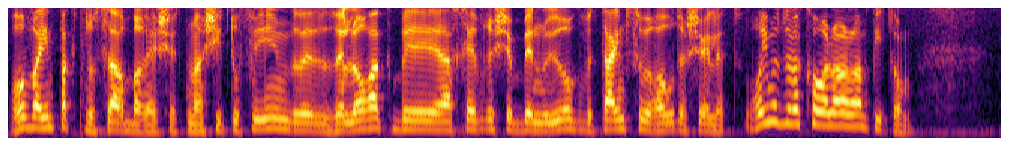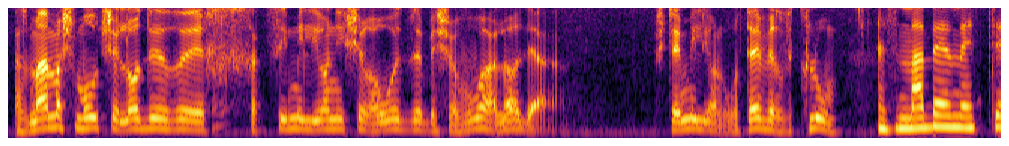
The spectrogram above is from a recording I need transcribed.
רוב האימפקט נוצר ברשת, מהשיתופים, זה, זה לא רק החבר'ה שבניו יורק וטיימסווי ראו את השלט, רואים את זה בכל העולם פתאום. אז מה המשמעות של עוד איזה חצי מיליון איש שראו את זה בשבוע? לא יודע, שתי מיליון, ווטאבר, זה כלום. אז מה באמת uh,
